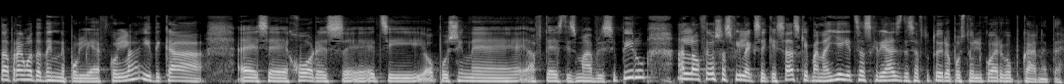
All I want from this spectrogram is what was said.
τα πράγματα δεν είναι πολύ εύκολα, ειδικά ε, σε χώρες όπως είναι αυτές της Μαύρης Υπήρου. Αλλά ο Θεός σας φύλαξε και εσάς και Παναγία, γιατί σας χρειάζεται σε αυτό το ιεροποστολικό έργο που κάνετε;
